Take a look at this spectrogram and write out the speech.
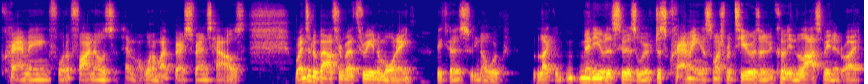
cramming for the finals at one of my best friend's house. Went to the bathroom at three in the morning because, you know, we're like many of the students, we were just cramming as much material as we could in the last minute, right?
